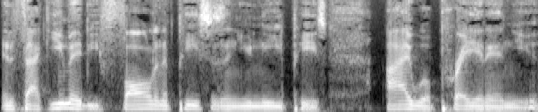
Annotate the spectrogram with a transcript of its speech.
In fact, you may be falling to pieces and you need peace. I will pray it in you.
